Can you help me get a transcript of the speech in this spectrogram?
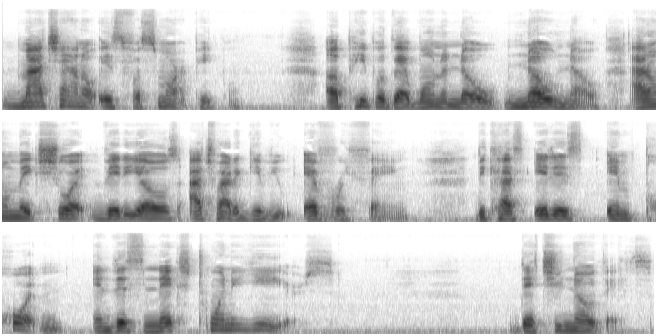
My channel is for smart people of people that want to know no no. I don't make short videos. I try to give you everything because it is important in this next 20 years that you know this.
